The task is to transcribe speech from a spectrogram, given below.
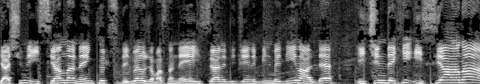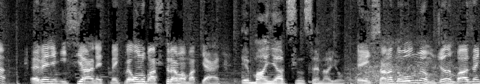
Ya şimdi isyanların en kötüsü Dilber hocam aslında neye isyan edeceğini bilmediğin halde içindeki isyana efendim isyan etmek ve onu bastıramamak yani. E manyaksın sen ayol. E sana da olmuyor mu canım? Bazen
